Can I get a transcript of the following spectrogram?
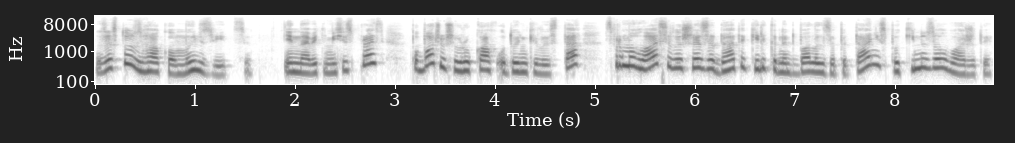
за сто з гаком миль звідси. І навіть місіс Прайс, побачивши в руках у доньки листа, спромоглася лише задати кілька недбалих запитань і спокійно зауважити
